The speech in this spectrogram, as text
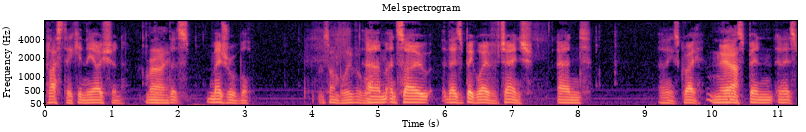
plastic in the ocean Right. that's measurable. It's unbelievable. Um, and so there's a big wave of change, and I think it's great. And Yeah. it's been and it's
